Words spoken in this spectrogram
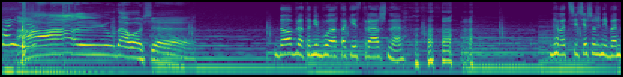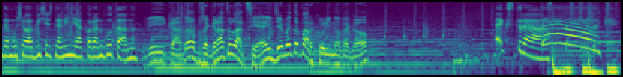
Fajnie. A, udało się! Dobra, to nie było aż takie straszne. Nawet się cieszę, że nie będę musiała wisieć na linii jak orangutan. Wika, dobrze, gratulacje. Idziemy do parku linowego. Ekstra! Tak!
